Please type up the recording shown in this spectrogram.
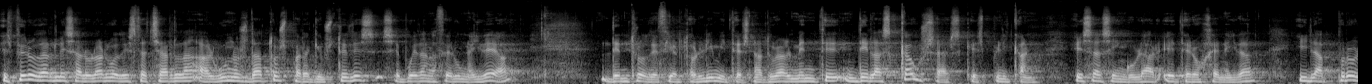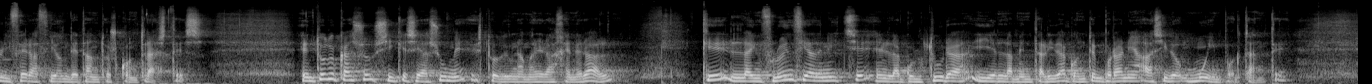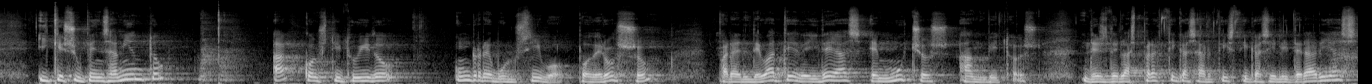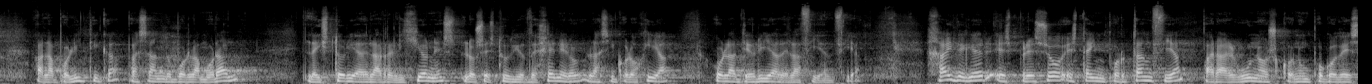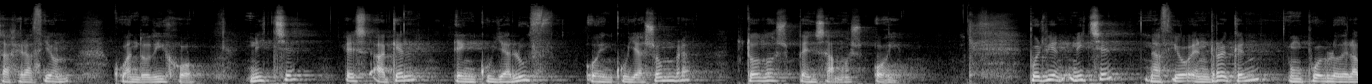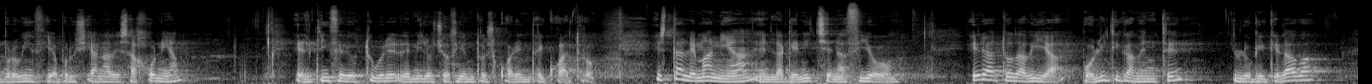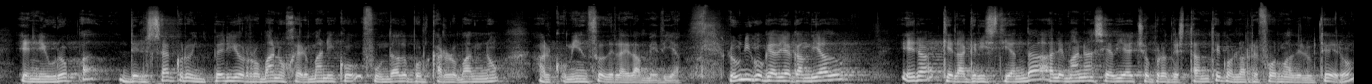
Espero darles a lo largo de esta charla algunos datos para que ustedes se puedan hacer una idea, dentro de ciertos límites naturalmente, de las causas que explican esa singular heterogeneidad y la proliferación de tantos contrastes. En todo caso, sí que se asume, esto de una manera general, que la influencia de Nietzsche en la cultura y en la mentalidad contemporánea ha sido muy importante y que su pensamiento ha constituido un revulsivo poderoso para el debate de ideas en muchos ámbitos, desde las prácticas artísticas y literarias a la política, pasando por la moral, la historia de las religiones, los estudios de género, la psicología o la teoría de la ciencia. Heidegger expresó esta importancia, para algunos con un poco de exageración, cuando dijo, Nietzsche es aquel en cuya luz o en cuya sombra todos pensamos hoy. Pues bien, Nietzsche nació en Röcken, un pueblo de la provincia prusiana de Sajonia, el 15 de octubre de 1844. Esta Alemania en la que Nietzsche nació era todavía políticamente lo que quedaba en Europa del Sacro Imperio Romano Germánico fundado por Carlomagno al comienzo de la Edad Media. Lo único que había cambiado era que la cristiandad alemana se había hecho protestante con la reforma de Lutero,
